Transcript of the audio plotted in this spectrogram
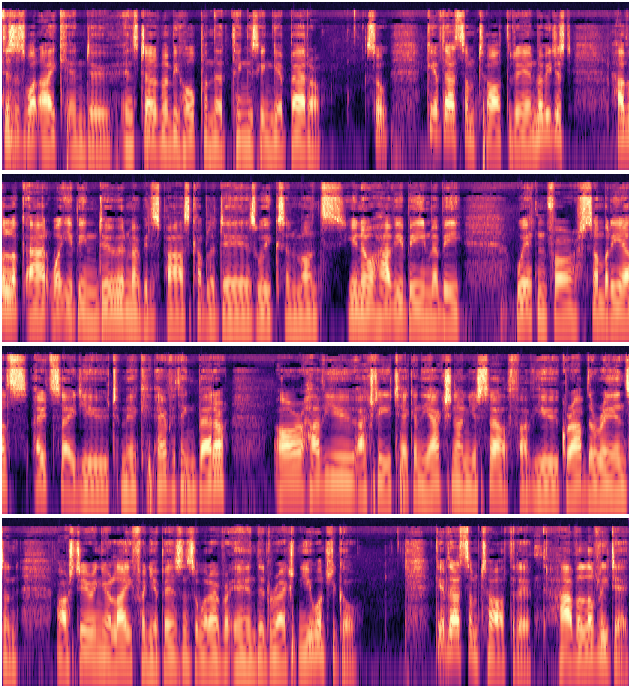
this is what I can do, instead of maybe hoping that things can get better. So give that some thought today and maybe just have a look at what you've been doing maybe this past couple of days, weeks, and months. You know, have you been maybe waiting for somebody else outside you to make everything better? Or have you actually taken the action on yourself? Have you grabbed the reins and are steering your life and your business or whatever in the direction you want to go? Give that some thought today. Have a lovely day.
